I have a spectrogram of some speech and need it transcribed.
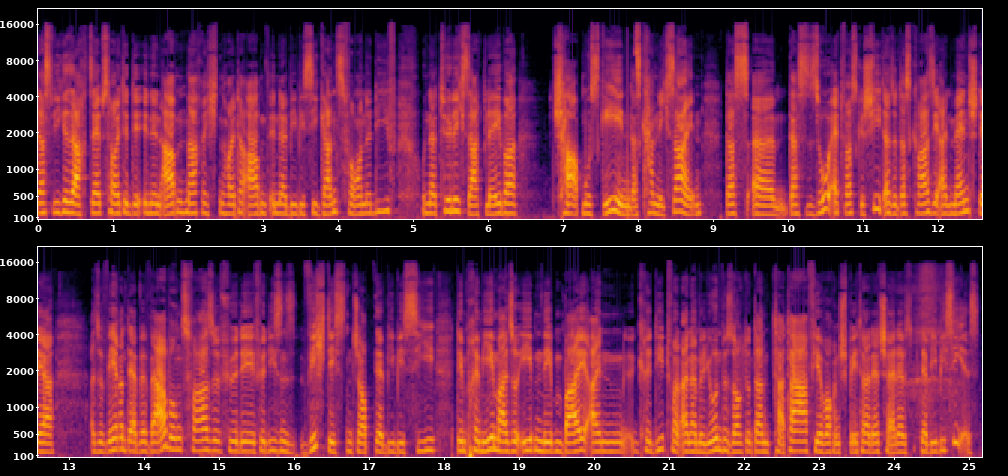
das, wie gesagt, selbst heute in den Abendnachrichten heute Abend in der BBC ganz vorne lief. Und natürlich sagt Labour, Sharp muss gehen. Das kann nicht sein, dass, äh, dass so etwas geschieht. Also dass quasi ein Mensch, der also während der Bewerbungsphase für, die, für diesen wichtigsten Job der BBC dem Premier mal so eben nebenbei einen Kredit von einer Million besorgt und dann tata, vier Wochen später der Chair der, der BBC ist.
